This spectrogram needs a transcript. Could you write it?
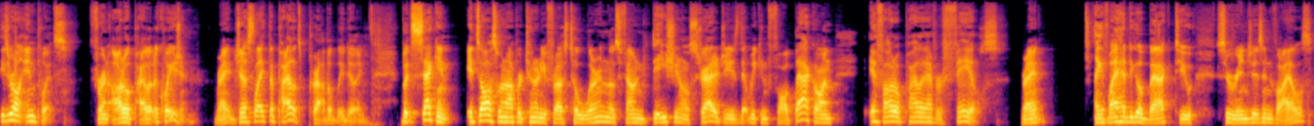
These are all inputs for an autopilot equation, right? Just like the pilot's probably doing. But second, it's also an opportunity for us to learn those foundational strategies that we can fall back on if autopilot ever fails, right? Like if I had to go back to syringes and vials,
